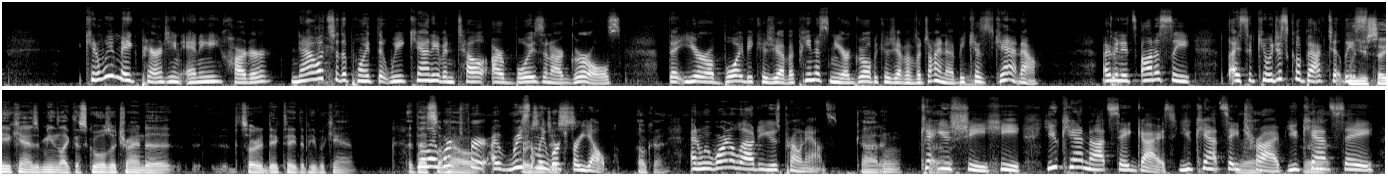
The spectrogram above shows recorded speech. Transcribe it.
"Can we make parenting any harder?" Now it's to the point that we can't even tell our boys and our girls that you're a boy because you have a penis and you're a girl because you have a vagina hmm. because you can't now. I mean, it's honestly. I said, "Can we just go back to at least?" when you say you can't, does it mean like the schools are trying to sort of dictate that people can't? That well, that's I worked for. I or is recently worked just- for Yelp. Okay, and we weren't allowed to use pronouns. got it. Can't use she, he. You cannot say guys. You can't say tribe. You can't right. say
